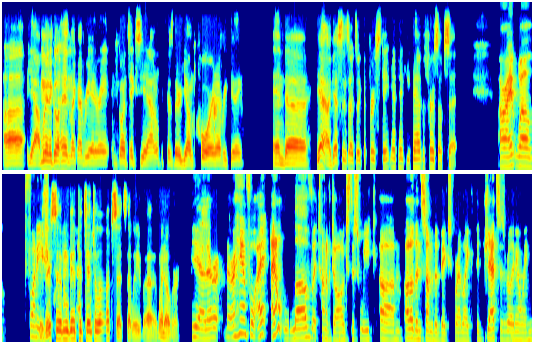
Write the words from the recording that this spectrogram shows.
Uh, yeah, I'm gonna go ahead and like I reiterate, I'm going to take Seattle because they're young core and everything. And uh, yeah, I guess since I took the first statement pick, you can have the first upset. All right. Well, funny. There's some good potential upsets that we've uh, went over. Yeah, there there are a handful. I, I don't love a ton of dogs this week, um, other than some of the big spread. Like the Jets is really the only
